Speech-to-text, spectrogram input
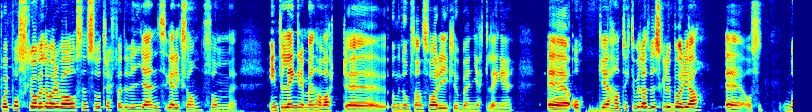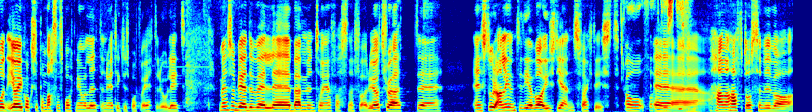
på ett påsklov eller vad det var och sen så träffade vi Jens Eriksson som inte längre men har varit eh, ungdomsansvarig i klubben jättelänge. Eh, och eh, han tyckte väl att vi skulle börja. Eh, och så, både, jag gick också på massa sport när jag var liten och jag tyckte sport var jätteroligt. Men så blev det väl eh, badminton jag fastnade för och jag tror att eh, en stor anledning till det var just Jens faktiskt. Ja, faktiskt. Eh, han har haft oss sedan vi var,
